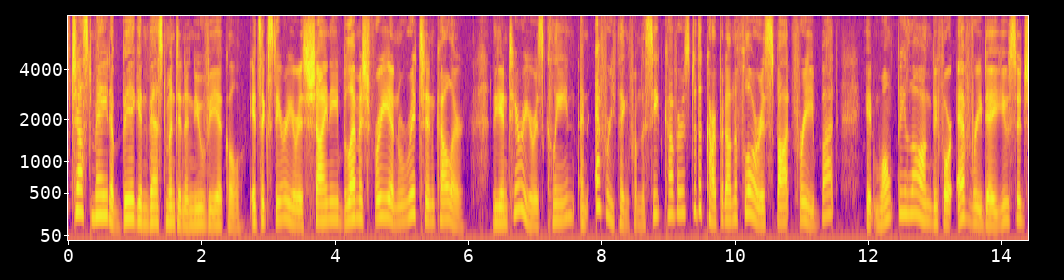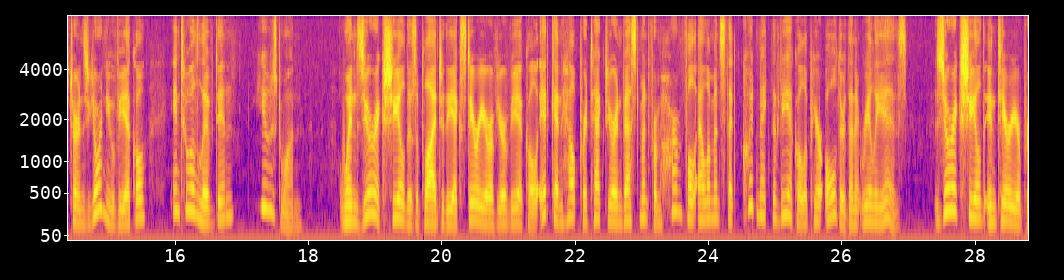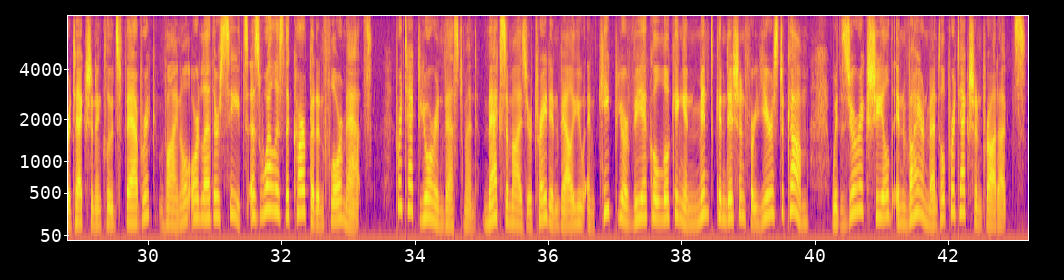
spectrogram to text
You've just made a big investment in a new vehicle. Its exterior is shiny, blemish free, and rich in color. The interior is clean, and everything from the seat covers to the carpet on the floor is spot free. But it won't be long before everyday usage turns your new vehicle into a lived in, used one. When Zurich Shield is applied to the exterior of your vehicle, it can help protect your investment from harmful elements that could make the vehicle appear older than it really is. Zurich Shield interior protection includes fabric, vinyl, or leather seats, as well as the carpet and floor mats. Protect your investment, maximize your trade in value, and keep your vehicle looking in mint condition for years to come with Zurich Shield environmental protection products.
